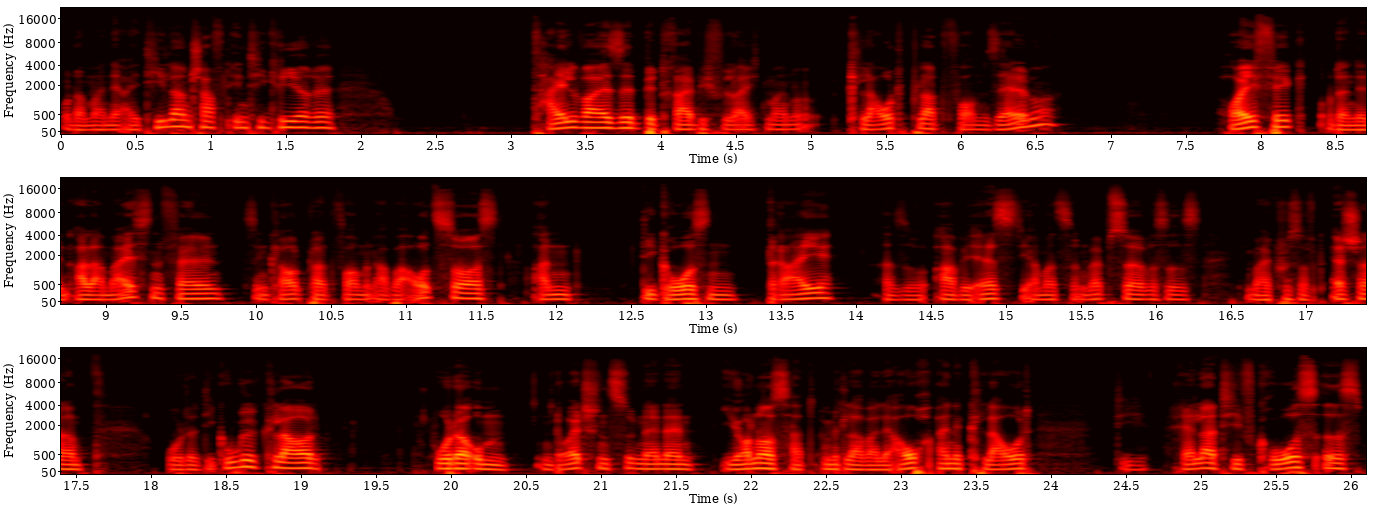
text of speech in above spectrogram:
oder meine IT-Landschaft integriere. Teilweise betreibe ich vielleicht meine Cloud-Plattform selber, Häufig oder in den allermeisten Fällen sind Cloud-Plattformen aber outsourced an die großen drei, also AWS, die Amazon Web Services, die Microsoft Azure oder die Google Cloud. Oder um einen Deutschen zu nennen, Jonos hat mittlerweile auch eine Cloud, die relativ groß ist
